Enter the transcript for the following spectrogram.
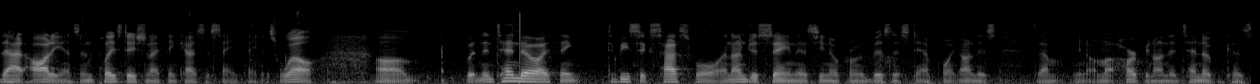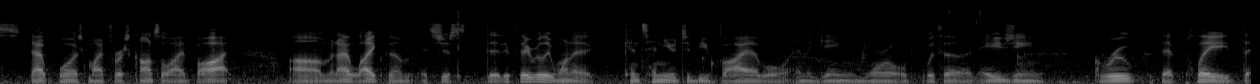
that audience, and PlayStation I think has the same thing as well. Um, but Nintendo, I think, to be successful, and I'm just saying this, you know, from a business standpoint, on this, I'm, you know, I'm not harping on Nintendo because that was my first console I bought, um, and I like them. It's just that if they really want to continue to be viable in a gaming world with a, an aging group that played the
